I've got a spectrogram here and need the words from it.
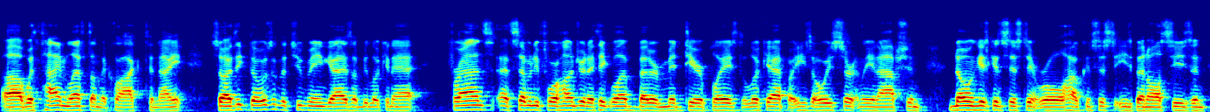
uh, with time left on the clock tonight. So I think those are the two main guys I'll be looking at. Franz at 7,400, I think we'll have better mid tier plays to look at, but he's always certainly an option, knowing his consistent role, how consistent he's been all season.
